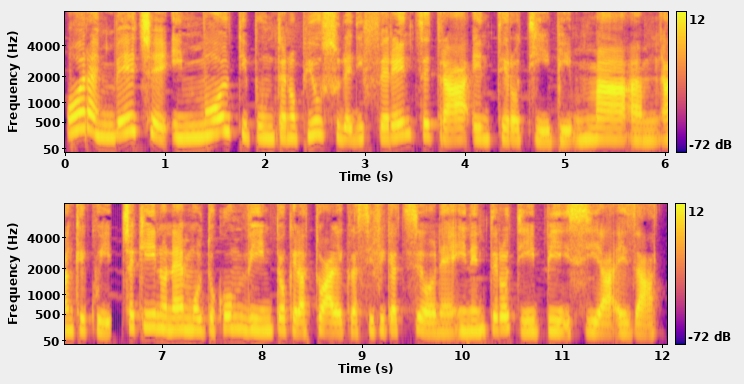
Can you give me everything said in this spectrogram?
Ora invece in molti puntano più sulle differenze tra enterotipi, ma um, anche qui c'è chi non è molto convinto che l'attuale classificazione in enterotipi sia esatta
